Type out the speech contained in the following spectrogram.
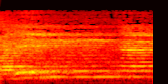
وإن كان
